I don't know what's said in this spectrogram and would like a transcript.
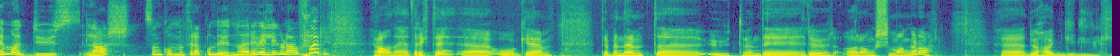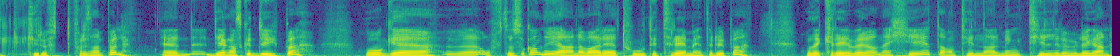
det må jo du, Lars, som kommer fra kommunen, være veldig glad for. Ja, det er helt riktig. Eh, Og eh, det ble nevnt eh, utvendige rørarrangementer. da. Du har grøft, f.eks. De er ganske dype. Og ofte så kan de gjerne være to til tre meter dype. Og det krever en helt annen tilnærming til rørleggeren.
